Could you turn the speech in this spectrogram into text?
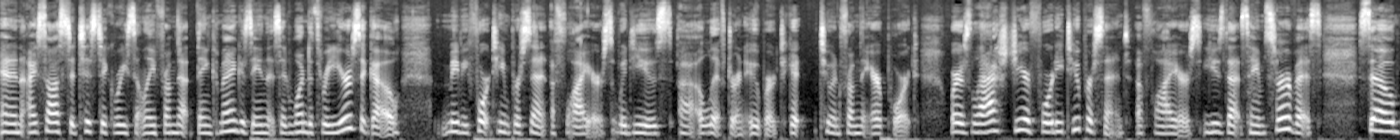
And I saw a statistic recently from that Think magazine that said one to three years ago, maybe 14 percent of flyers would use uh, a Lyft or an Uber to get to and from the airport, whereas last year, 42% of flyers used that same service. So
